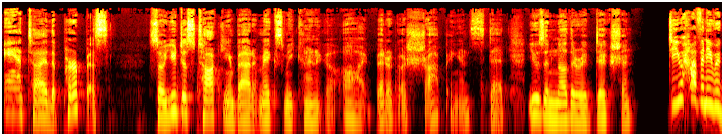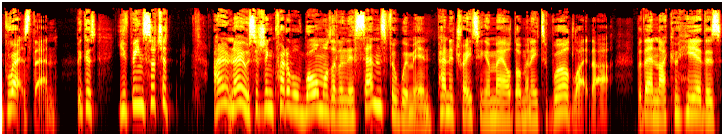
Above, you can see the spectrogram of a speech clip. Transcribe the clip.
anti the purpose. So you just talking about it makes me kind of go, oh, I'd better go shopping instead. Use another addiction. Do you have any regrets then? Because you've been such a, I don't know, such an incredible role model in a sense for women penetrating a male dominated world like that. But then I can hear there's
